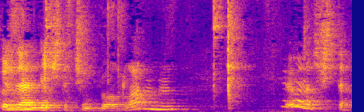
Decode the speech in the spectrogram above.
Özelleşti çünkü oralar. Öyle işte.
